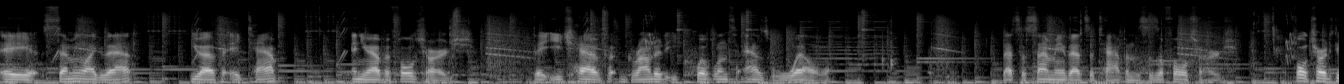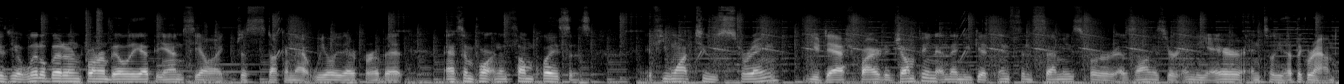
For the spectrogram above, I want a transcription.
a semi like that, you have a tap, and you have a full charge. They each have grounded equivalents as well. That's a semi, that's a tap, and this is a full charge. Full charge gives you a little bit of invulnerability at the end. See how I just stuck in that wheelie there for a bit? That's important in some places. If you want to string, you dash prior to jumping, and then you get instant semis for as long as you're in the air until you hit the ground.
